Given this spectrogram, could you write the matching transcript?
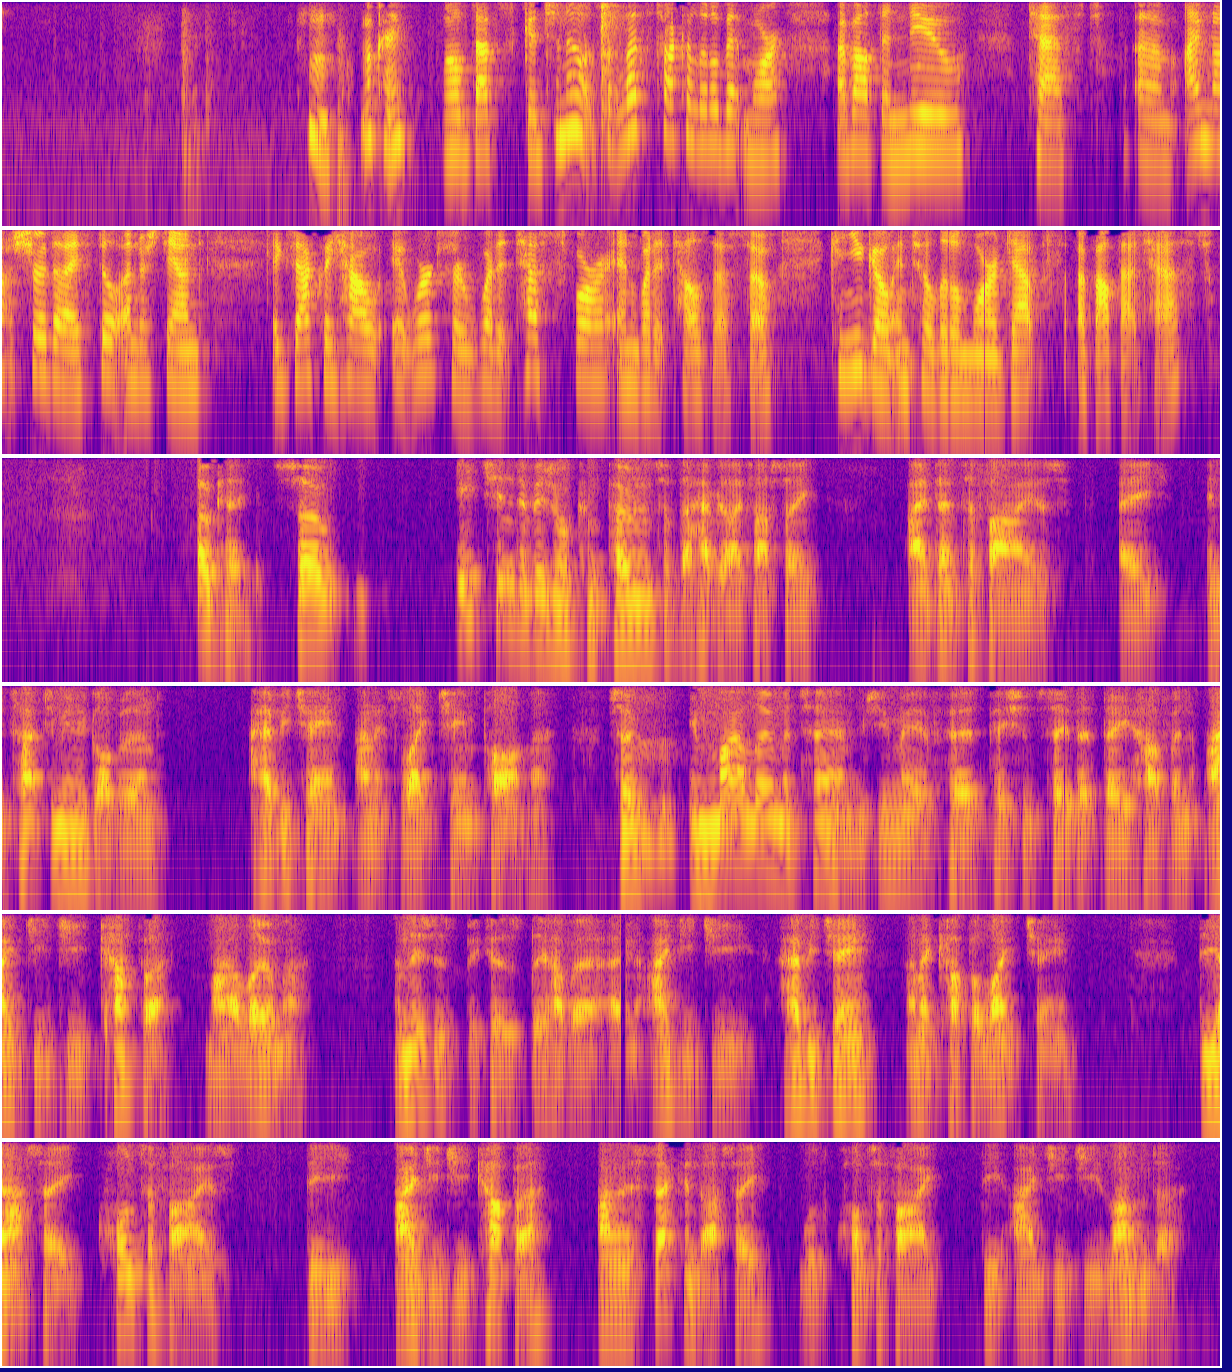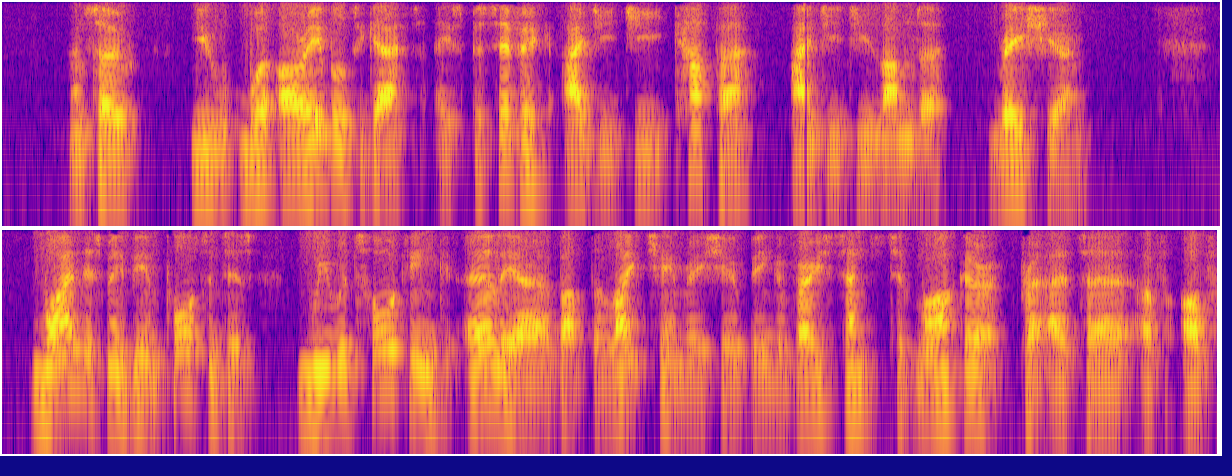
Hmm. Okay. Well, that's good to know. So let's talk a little bit more about the new test. Um, I'm not sure that I still understand exactly how it works or what it tests for and what it tells us. So can you go into a little more depth about that test? Okay, so each individual component of the Hevylite assay identifies a intact immunoglobulin, a heavy chain, and its light chain partner. So Mhm. in myeloma terms, you may have heard patients say that they have an IgG kappa myeloma. And this is because they have a, an IgG heavy chain and a kappa light chain. The assay quantifies the IgG kappa and a second assay will quantify the IgG lambda. And so you are able to get a specific IgG kappa IgG lambda ratio. Why this may be important is we were talking earlier about the light chain ratio being a very sensitive marker at, at, uh, of, of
